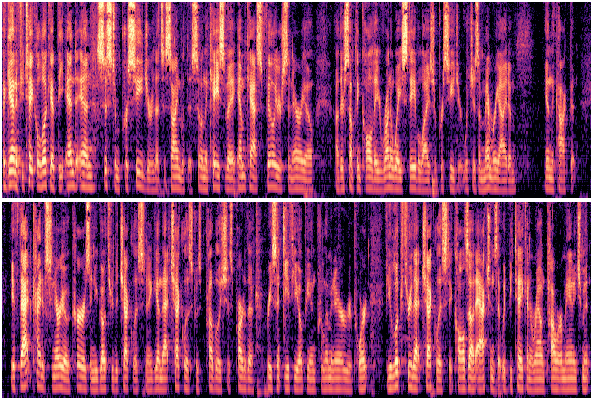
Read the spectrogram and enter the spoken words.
Again, if you take a look at the end to end system procedure that's assigned with this, so in the case of a MCAS failure scenario, uh, there's something called a runaway stabilizer procedure, which is a memory item in the cockpit. If that kind of scenario occurs and you go through the checklist, and again, that checklist was published as part of the recent Ethiopian preliminary report. If you look through that checklist, it calls out actions that would be taken around power management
